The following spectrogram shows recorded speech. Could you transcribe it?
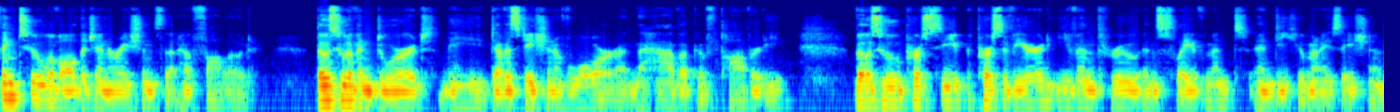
Think too of all the generations that have followed, those who have endured the devastation of war and the havoc of poverty, those who perse- persevered even through enslavement and dehumanization,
